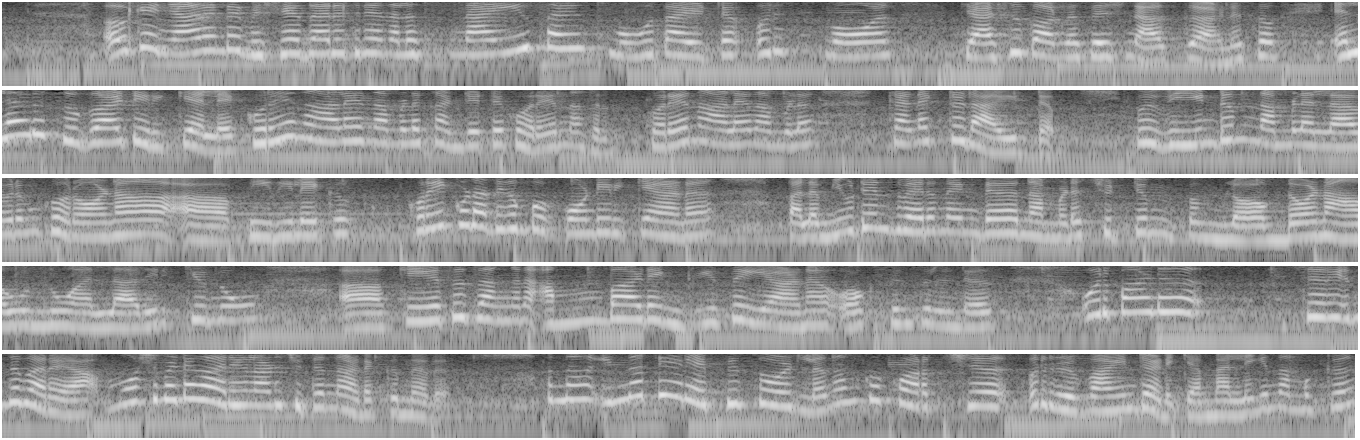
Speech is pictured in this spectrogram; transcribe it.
ഓക്കെ ഞാൻ എന്റെ വിഷയദാരിദ്ര്യം നല്ല നൈസായി സ്മൂത്തായിട്ട് ഒരു സ്മോൾ ക്യാഷ്വൽ കോൺവെർസേഷൻ ആക്കുകയാണ്. സോ എല്ലാവരും സുഖമായിട്ട് ഇരിക്കുകയല്ലേ കുറേ നാളെ നമ്മൾ കണ്ടിട്ട് കുറേ കുറേ നാളെ നമ്മൾ കണക്റ്റഡ് ആയിട്ട്. ഇപ്പോൾ വീണ്ടും നമ്മളെല്ലാവരും കൊറോണ ഭീതിയിലേക്ക് കുറേ കൂടെ അധികം പൊയ്ക്കൊണ്ടിരിക്കുകയാണ്. പല മ്യൂട്ടൻസ് വരുന്നുണ്ട്. നമ്മുടെ ചുറ്റും ഇപ്പം ലോക്ക്ഡൗൺ ആവുന്നു അല്ലാതിരിക്കുന്നു. കേസസ് അങ്ങനെ അമ്പാട് ഇൻക്രീസ് ചെയ്യുകയാണ് ഓക്സിജൻ സിലിണ്ടേഴ്സ് ഒരുപാട് ചെറിയ എന്താ പറയുക മോശപ്പെട്ട കാര്യങ്ങളാണ് ചുറ്റും നടക്കുന്നത്. അപ്പം ഇന്നത്തെ ഒരു എപ്പിസോഡിൽ നമുക്ക് കുറച്ച് ഒരു റിവൈൻഡ് അടിക്കാം. അല്ലെങ്കിൽ നമുക്ക്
